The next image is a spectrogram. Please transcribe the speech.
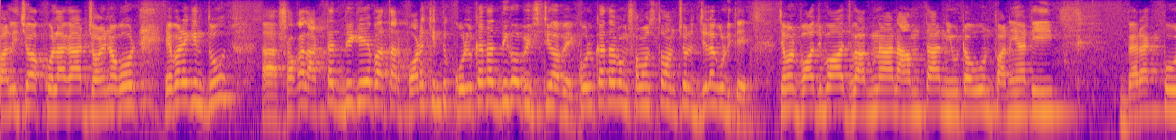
বালিচক, কোলাঘাট, জয়নগর এবারে কিন্তু সকাল আটটার দিকে বা তারপরে কিন্তু কলকাতার দিকেও বৃষ্টি হবে। কলকাতা এবং সমস্ত অঞ্চল, জেলাগুলিতে যেমন বজবজ, বাগনান, আমতা, নিউটাউন, পানিহাটি ব্যারাকপুর,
